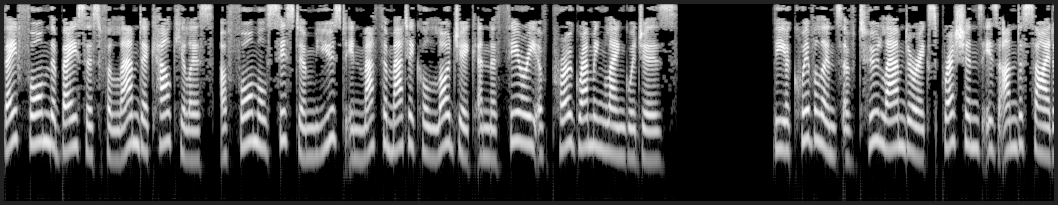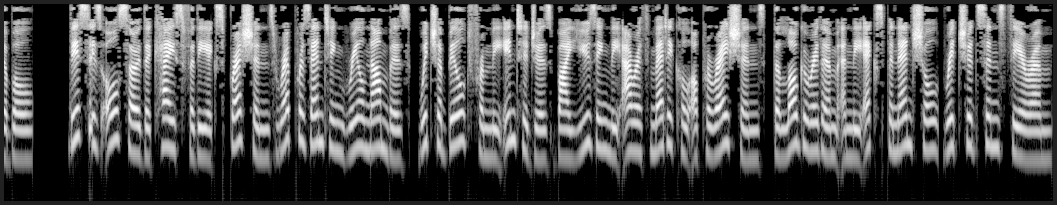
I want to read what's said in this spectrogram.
They form the basis for lambda calculus, a formal system used in mathematical logic and the theory of programming languages. The equivalence of two lambda expressions is undecidable. This is also the case for the expressions representing real numbers, which are built from the integers by using the arithmetical operations, the logarithm and the exponential Richardson's theorem.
